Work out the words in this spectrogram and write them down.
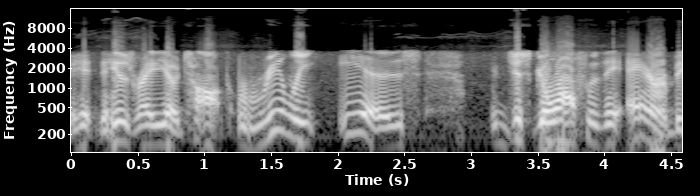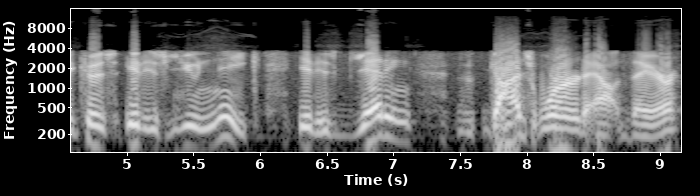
his radio talk really is just go off of the air because it is unique. It is getting God's word out there,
